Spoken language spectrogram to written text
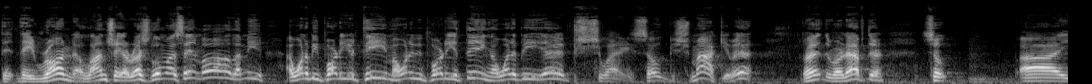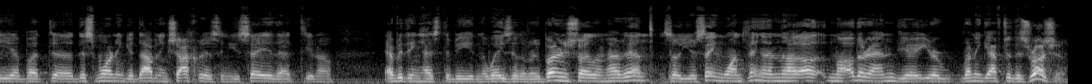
they, they run alanshe arash loma saying, "Oh, let me. I want to be part of your team. I want to be part of your thing. I want to be yeah, psh, so geschmack, yeah, right? The right after. So, I. Uh, but uh, this morning you're davening shachris, and you say that you know everything has to be in the ways of the Rebbeinu Shalom. So you're saying one thing, and on the other end, you're, you're running after this rasha.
